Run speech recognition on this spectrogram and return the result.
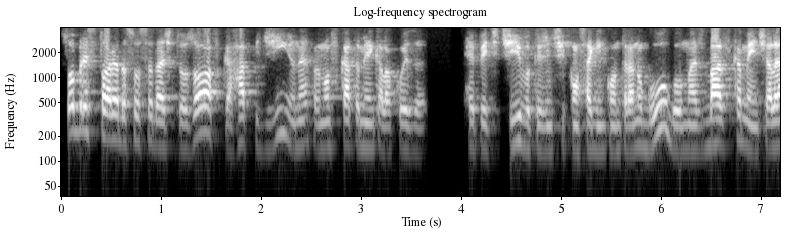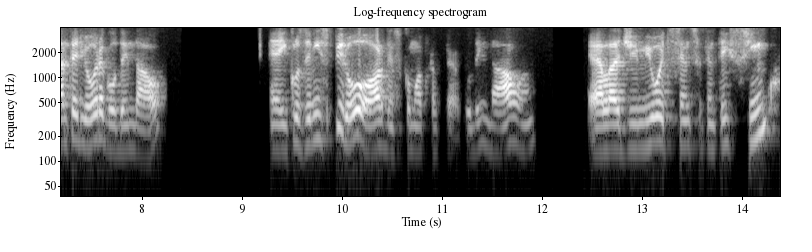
Sobre a história da sociedade teosófica, rapidinho, né, para não ficar também aquela coisa repetitiva que a gente consegue encontrar no Google, mas basicamente ela é anterior a Golden Dawn, é, inclusive inspirou ordens como a própria Golden Dawn. Né? Ela é de 1875,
